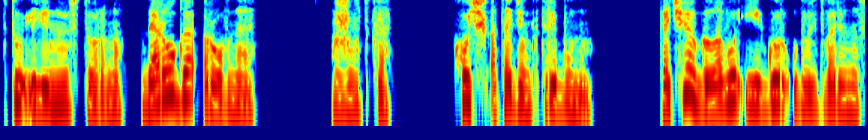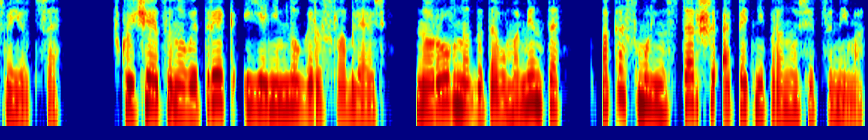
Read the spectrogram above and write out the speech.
в ту или иную сторону. Дорога ровная». «Жутко. Хочешь, отойдем к трибунам?» Качаю головой, и Егор удовлетворенно смеется. Включается новый трек, и я немного расслабляюсь, но ровно до того момента, пока Смолин-старший опять не проносится мимо.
